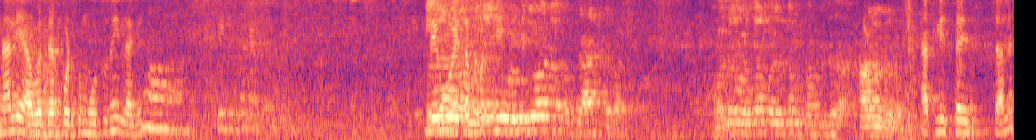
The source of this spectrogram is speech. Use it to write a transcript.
ના લે આ વધારે પડતું મોટું નહીં લાગે. હા. લેવું હોય તો પછી આટલી સાઈઝ ચાલે?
